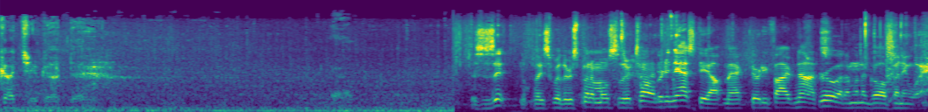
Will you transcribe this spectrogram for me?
cut you got there. This is it. The place where they were spending most of their time. Pretty nasty out, Mac. 35 knots. Screw it, I'm gonna go up anyway.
